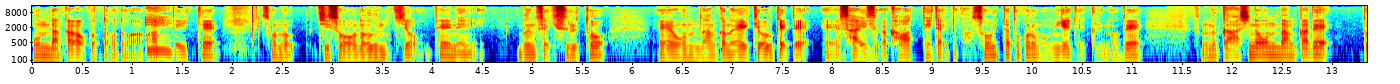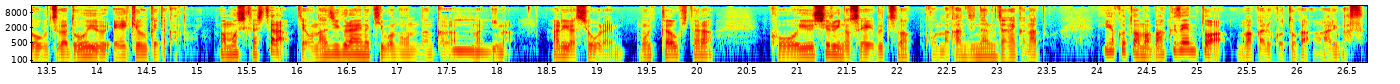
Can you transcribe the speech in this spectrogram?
温暖化が起こったことが分かっていて、その地層のうんちを丁寧に分析すると、えー温暖化の影響を受けて、えーサイズが変わっていたりとかそういったところも見えてくるのでその昔の温暖化で動物がどういう影響を受けたかと、まあ、もしかしたらじゃあ同じぐらいの規模の温暖化が、うん。まあ、今あるいは将来もう一回起きたらこういう種類の生物はこんな感じになるんじゃないかなと。いうことはまあ漠然とは分かることがあります。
